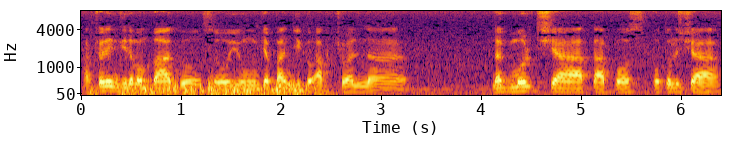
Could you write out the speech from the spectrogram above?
actually hindi naman bago. So yung Japan G ko actual na nagmold siya tapos putol siya,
